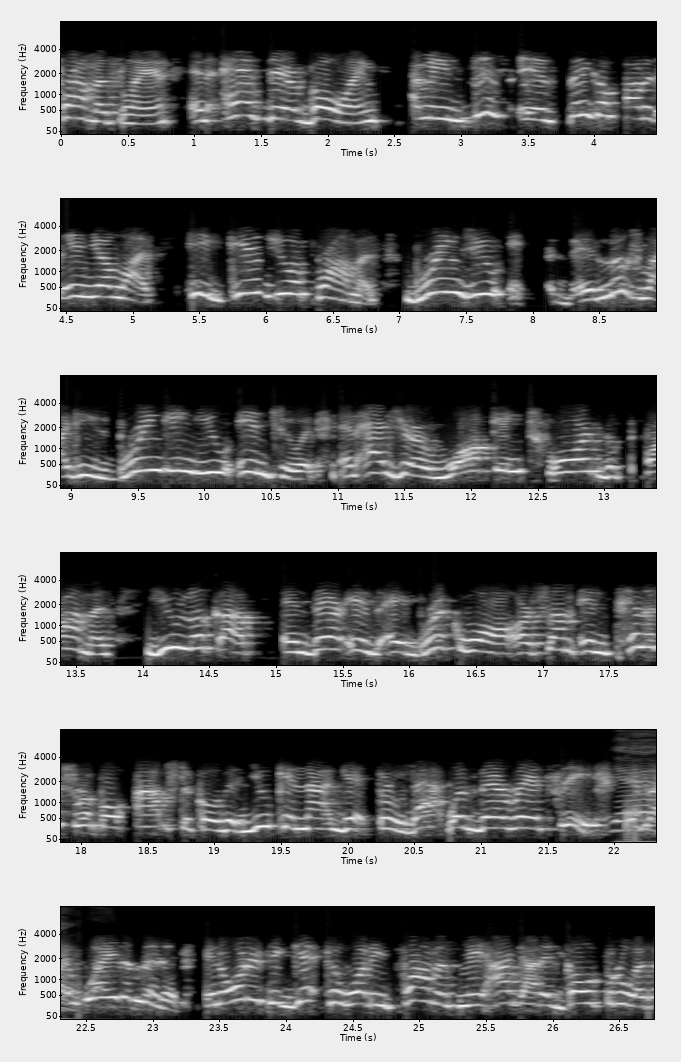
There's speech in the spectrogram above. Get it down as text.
promised land, and as they're going, I mean, this is think about it in your life. He gives you a promise, brings you. It looks like he's bringing you into it, and as you're walking toward the promise, you look up, and there is a brick wall or some impenetrable obstacle that you cannot get through. That was their Red Sea. It's like, wait a minute. In order to get to what he promised me, I got to go through a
